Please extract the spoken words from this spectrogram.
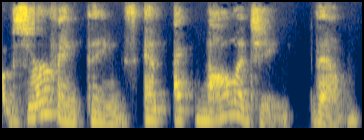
observing things and acknowledging them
